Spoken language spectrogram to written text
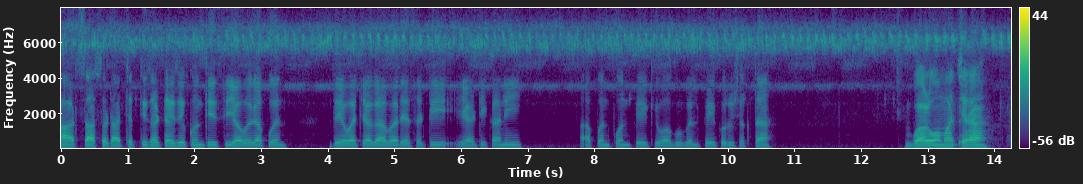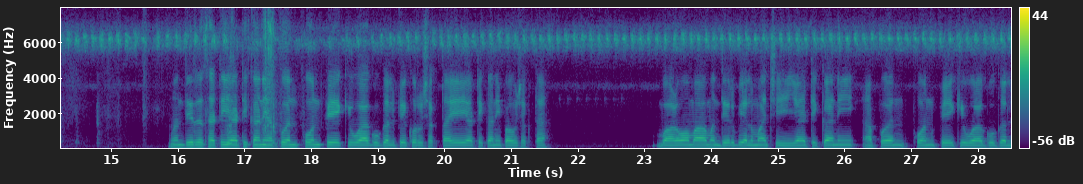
आठ सहासष्ट आठ छत्तीस अठ्ठावीस एकोणतीस यावर आपण देवाच्या गाभाऱ्यासाठी या ठिकाणी आपण फोनपे किंवा गुगल पे करू शकता. बाळोमाच्या मंदिरासाठी या ठिकाणी आपण फोन पे किंवा गुगल पे करू शकता. हे या ठिकाणी पाहू शकता. बाळवामा मंदिर बेलमाची या ठिकाणी आपण फोन पे किंवा गुगल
